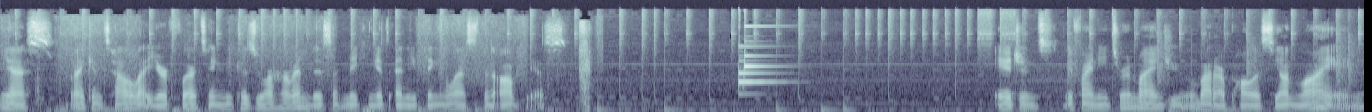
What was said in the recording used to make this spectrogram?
Yes, I can tell that you're flirting because you are horrendous at making it anything less than obvious. Agent, if I need to remind you about our policy on lying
